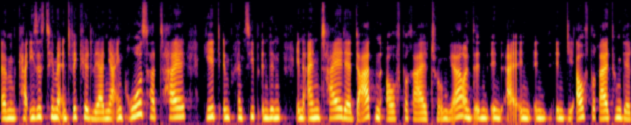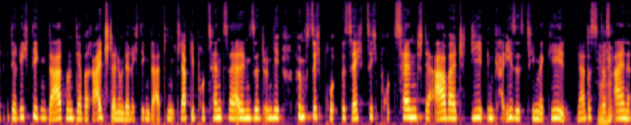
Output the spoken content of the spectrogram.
ähm, KI-Systeme entwickelt werden. Ja, ein großer Teil geht im Prinzip in, den, in einen Teil der Datenaufbereitung, ja, und in, in, in, in die Aufbereitung der, der richtigen Daten und der Bereitstellung der richtigen Daten. Ich glaube, die Prozentzahlen sind irgendwie 50 bis 60 Prozent der Arbeit, die in KI-Systeme geht. Ja, das ist mhm. das eine.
